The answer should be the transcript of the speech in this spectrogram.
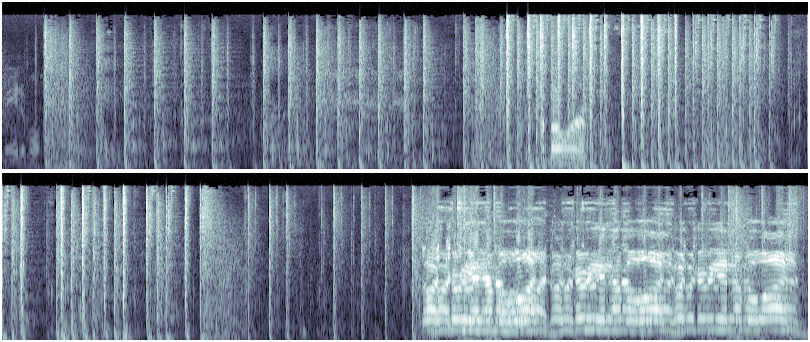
Debatable. Boom. One. North, Korea, number one. North Korea number one. North Korea number one.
